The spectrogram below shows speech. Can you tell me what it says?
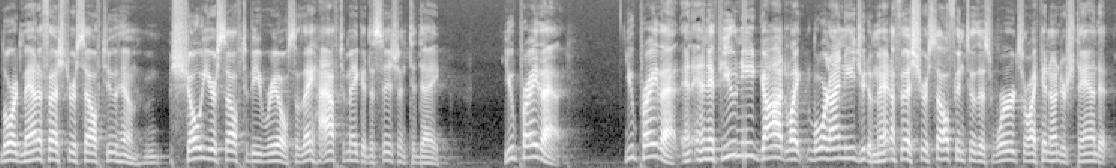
Lord, manifest yourself to him. Show yourself to be real. So they have to make a decision today. You pray that. You pray that. And, and if you need God, like, Lord, I need you to manifest yourself into this word so I can understand it,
